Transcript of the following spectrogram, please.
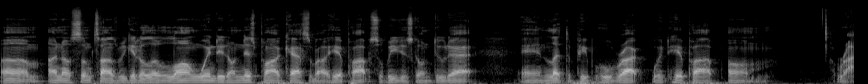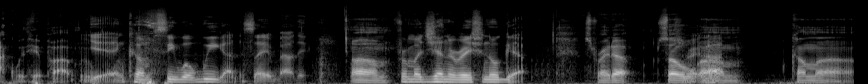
Um, I know sometimes we get a little long winded on this podcast about hip hop, so we just gonna do that and let the people who rock with hip hop um rock with hip hop. yeah, and come see what we got to say about it. Um, from a generational gap, Straight up. So Straight up. um, come uh,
